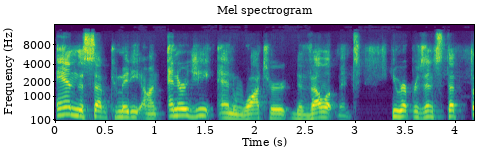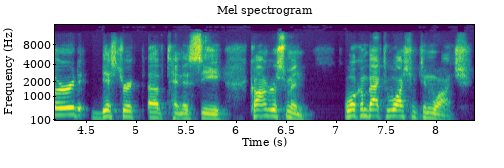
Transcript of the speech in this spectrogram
and the Subcommittee on Energy and Water Development. He represents the 3rd District of Tennessee. Congressman, welcome back to Washington Watch.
